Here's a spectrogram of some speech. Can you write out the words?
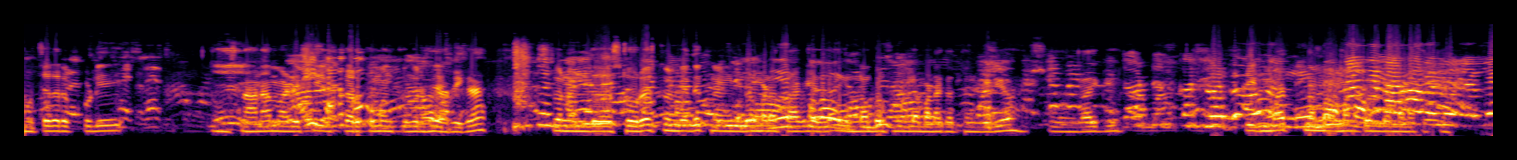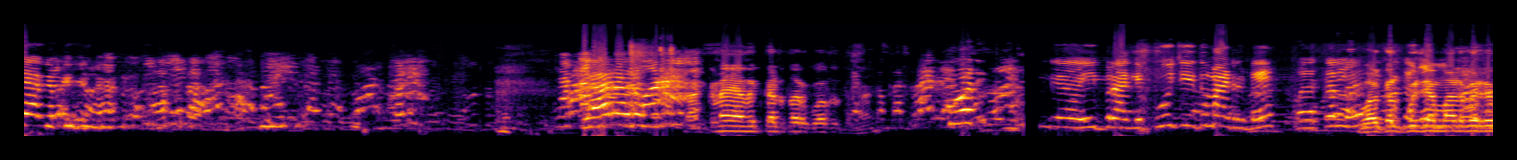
ಮುಚ್ಚದ್ರ ಕುಡಿ ಸ್ನಾನ ಮಾಡಿಸಿ ಕರ್ಕೊಂಬಂದ್ ಕುಂದ್ರಿಸಿ ಈಗ. ಸೊ ನಮ್ದು ಸ್ಟೋರೇಜ್ ತುಂಬಿದ್ದಕ್ಕೆ ನಂಗೆ ಇದು ಮಾಡಕ್ ಆಗ್ಲಿಲ್ಲ ಇನ್ನೊಬ್ಬ ಫೋನ್ ಮಾಡಕತ್ತೀನಿ ವಿಡಿಯೋ ಸೊ ಹಂಗಾಗಿ ಈಗ ಮತ್ತೆ ನಮ್ಮ ಅಮ್ಮ ಫೋನ್ ಕಂಕಣ ಎದಕ್ ಕಟ್ತಾರ ಗೊತ್ತ ಇಬ್ರಾಗ್ಲಿ ಪೂಜೆ ಇದು ಮಾಡ್ರಿ ಬೇ ಒಳಕಲ್ಲು? ಒಳಕಲ್ ಪೂಜೆ ಮಾಡ್ಬೇಡ್ರಿ.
